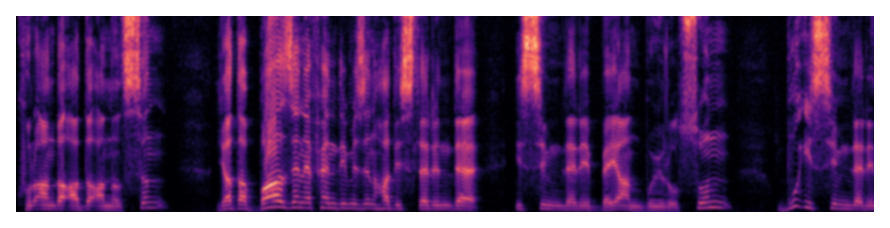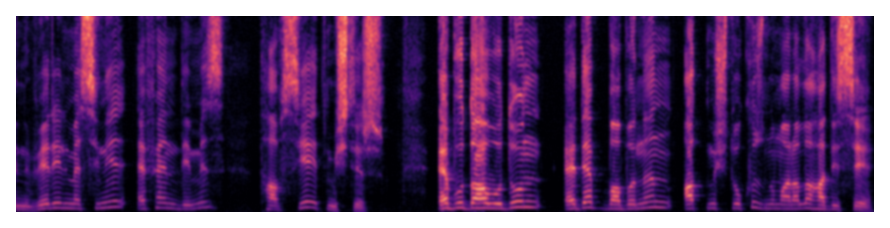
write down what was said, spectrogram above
Kur'an'da adı anılsın ya da bazen Efendimizin hadislerinde isimleri beyan buyurulsun. Bu isimlerin verilmesini Efendimiz tavsiye etmiştir. Ebu Davud'un edep babının 69 numaralı hadisi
